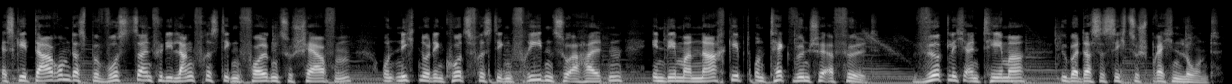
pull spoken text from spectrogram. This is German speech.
Es geht darum, das Bewusstsein für die langfristigen Folgen zu schärfen und nicht nur den kurzfristigen Frieden zu erhalten, indem man nachgibt und Tech-Wünsche erfüllt. Wirklich ein Thema, über das es sich zu sprechen lohnt.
